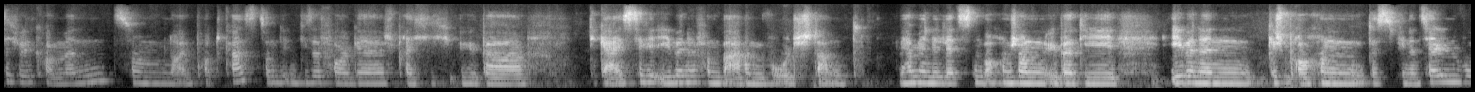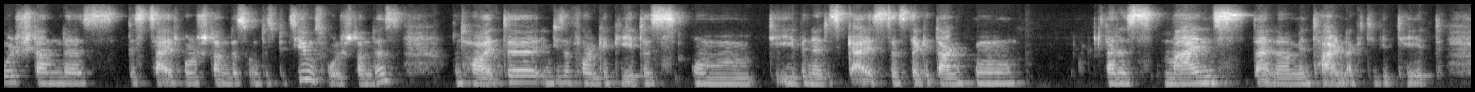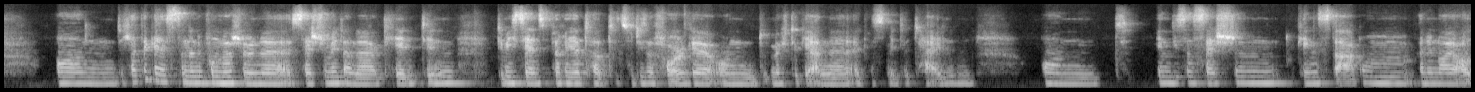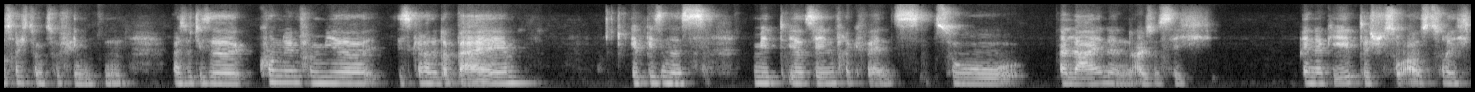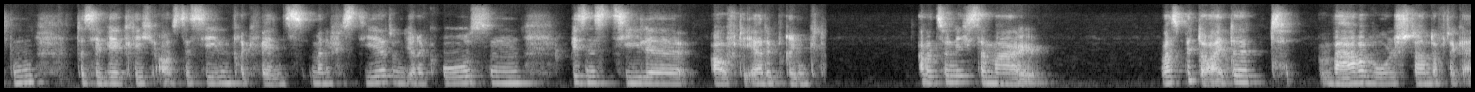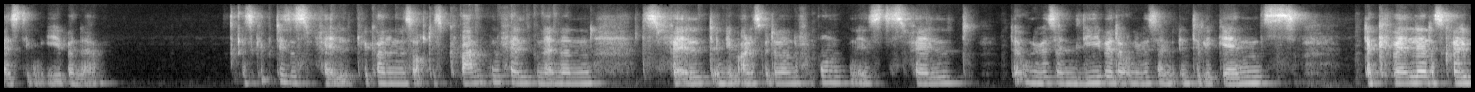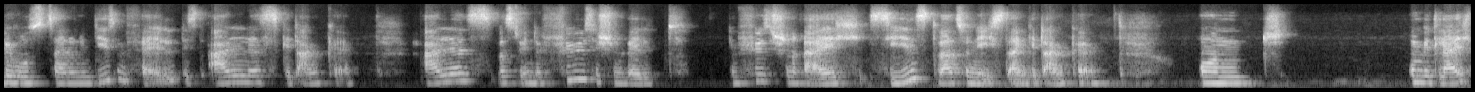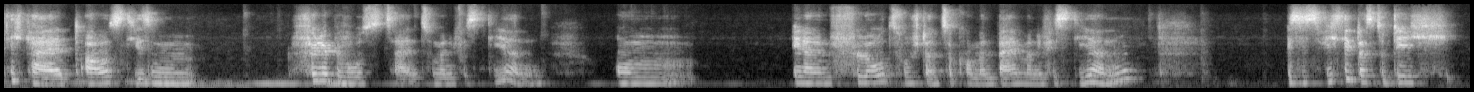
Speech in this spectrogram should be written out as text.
herzlich willkommen zum neuen Podcast. Und in dieser Folge spreche ich über die geistige Ebene von wahrem Wohlstand. Wir haben ja in den letzten Wochen schon über die Ebenen gesprochen des finanziellen Wohlstandes, des Zeitwohlstandes und des Beziehungswohlstandes. Und heute in dieser Folge geht es um die Ebene des Geistes, der Gedanken, deines Minds, deiner mentalen Aktivität. Und ich hatte gestern eine wunderschöne Session mit einer Klientin, die mich sehr inspiriert hat zu dieser Folge und möchte gerne etwas mit dir teilen. Und in dieser Session ging es darum, eine neue Ausrichtung zu finden. Also diese Kundin von mir ist gerade dabei, ihr Business mit ihrer Seelenfrequenz zu alignen, also sich energetisch so auszurichten, dass sie wirklich aus der Seelenfrequenz manifestiert und ihre großen Businessziele auf die Erde bringt. Aber zunächst einmal, was bedeutet wahrer Wohlstand auf der geistigen Ebene? Es gibt dieses Feld, wir können es auch das Quantenfeld nennen, das Feld, in dem alles miteinander verbunden ist, das Feld der universellen Liebe, der universellen Intelligenz, der Quelle, das Quellbewusstsein. Und in diesem Feld ist alles Gedanke. Alles, was du in der physischen Welt, im physischen Reich siehst, war zunächst ein Gedanke. Und um mit Leichtigkeit aus diesem Füllebewusstsein zu manifestieren, um in einen Flow-Zustand zu kommen beim Manifestieren, ist es wichtig, dass du dich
